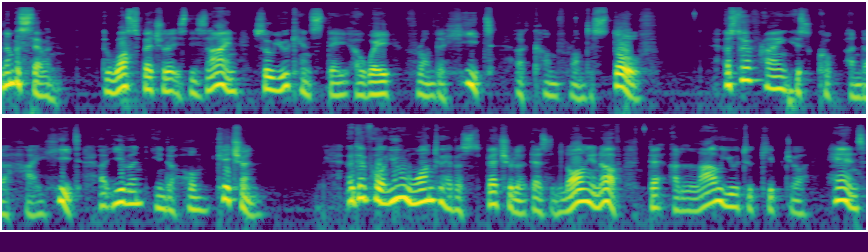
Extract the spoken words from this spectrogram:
number seven, the wok spatula is designed so you can stay away from the heat uh, come from the stove. A stir frying is cooked under high heat, uh, even in the home kitchen. Uh, therefore, you want to have a spatula that's long enough that allow you to keep your hands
